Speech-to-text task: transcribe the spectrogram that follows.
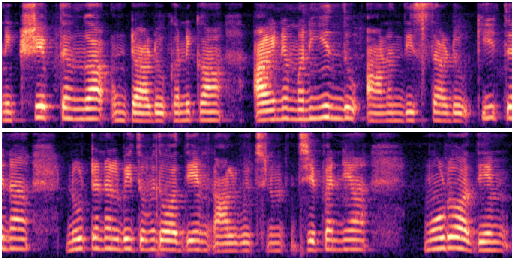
నిక్షేప్తంగా ఉంటాడు. కనుక ఆయన మనియందు ఆనందిస్తాడు. కీర్తన నూట నలభై తొమ్మిదో అధ్యాయం నాలుగో వచనం జపన్య మూడో అధ్యాయం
